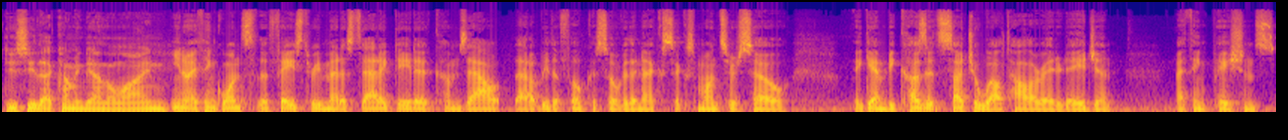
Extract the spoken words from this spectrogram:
Do you see that coming down the line? You know, I think once the phase three metastatic data comes out, that'll be the focus over the next six months or so. Again, because it's such a well tolerated agent, I think patients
